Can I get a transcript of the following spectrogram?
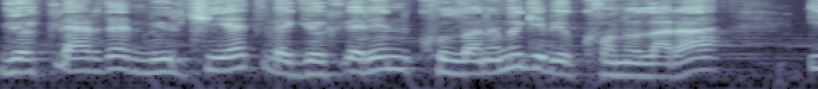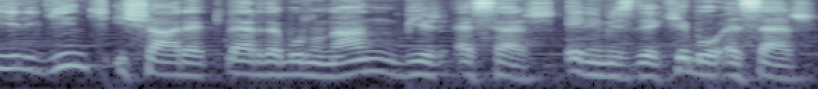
göklerde mülkiyet ve göklerin kullanımı gibi konulara ilginç işaretlerde bulunan bir eser. Elimizdeki bu eser.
